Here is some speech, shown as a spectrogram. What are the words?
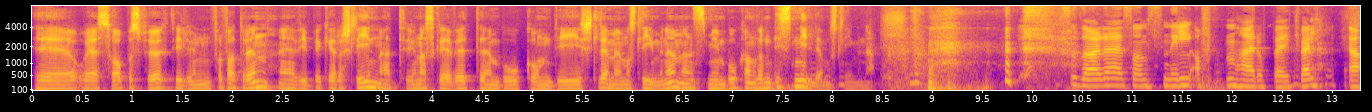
Eh, og jeg sa på spøk til hun forfatteren, eh, Vibeke Raslin, at hun har skrevet en bok om de slemme muslimene, mens min bok handler om de snille muslimene. Så da er det sånn snill aften her oppe i kveld. Ja,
